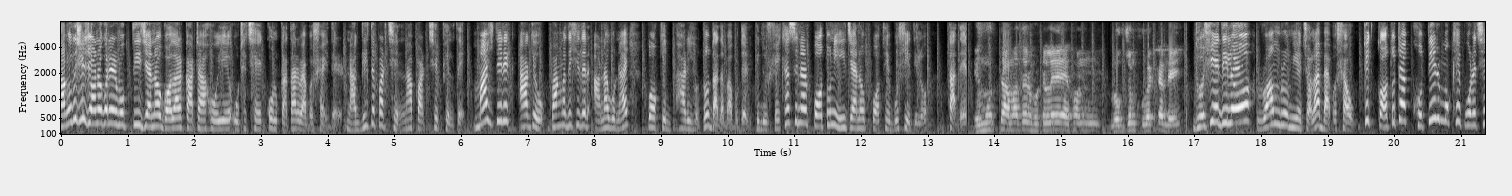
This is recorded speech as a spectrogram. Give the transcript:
বাংলাদেশের জনগণের মুক্তি যেন গলার কাটা হয়ে উঠেছে কলকাতার ব্যবসায়ীদের। নাক দিতে পারছে না পারছে ফেলতে। মাস দেড়েক আগেও বাংলাদেশিদের আনাগোনায় পকেট ভারী হতো দাদাবাবুদের। কিন্তু শেখ হাসিনার পতনই যেন পথে বসিয়ে দিল তাদের। এই মুহূর্তে আমাদের হোটেলে এখন লোকজন খুব একটা নেই। ধসিয়ে দিল রমরমিয়ে চলা ব্যবসাও। ঠিক কতটা ক্ষতির মুখে পড়েছে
